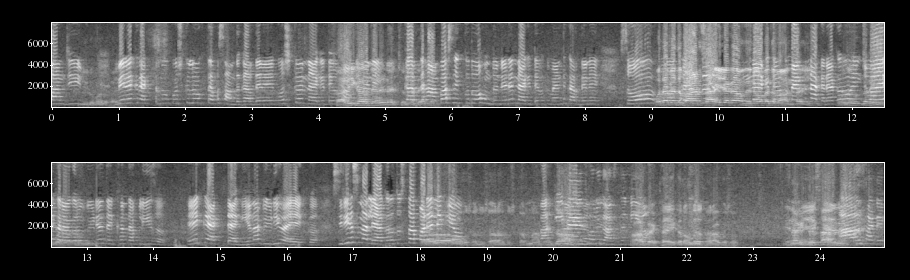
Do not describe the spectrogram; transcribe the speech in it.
ਹਾਂਜੀ। 0.5 ਮੇਰੇ ਕਰੈਕਟਰ ਨੂੰ ਕੁਝ ਕੁ ਲੋਕ ਤਾਂ ਪਸੰਦ ਕਰਦੇ ਨੇ ਕੁਝ ਕੁ 네ਗੇਟਿਵ ਸਾਰੇ ਹੀ ਕਰਦੇ ਨੇ, tension ਨਾ ਕਰਦੇ ਹਾਂ ਬਸ ਇੱਕ ਦੋ ਹੁੰਦੇ ਨੇ ਜਿਹੜੇ 네ਗੇਟਿਵ ਕਮੈਂਟ ਕਰਦੇ ਨੇ। ਸੋ ਉਹਦਾ ਵਿਦਵਾਨ ਸਾਰੀ ਜਗ੍ਹਾ ਹੁੰਦੇ ਨੇ, ਉਹ ਵਿਦਵਾਨ ਦਾ ਕਮੈਂਟ ਜੀ। ਨਾ ਕਰਿਆ ਕਰੋ ਉਹਨਾਂ ਇੰਜੋਏ ਕਰਿਆ ਕਰੋ। ਕਰੋ ਵੀਡੀਓ ਦੇਖਣ ਦਾ ਪਲੀਜ਼ ਇਹ ਇੱਕ ਐਕਟ ਹੈਗੀ ਹੈ ਨਾ ਵੀਡੀਓ ਹੈ ਇੱਕ। ਸੀਰੀਅਸ ਨਾ ਲਿਆ ਕਰੋ ਤੁਸੀਂ ਤਾਂ ਪੜ੍ਹੇ ਲਿਖੇ ਉਹ ਹੋ ਸਾਨੂੰ ਸਾਰਾ ਕੁਝ ਕਰਨਾ ਬਾਕੀ ਪੈਂਦਾ। ਮੈਂ ਤੁਹਾਨੂੰ ਦੱਸ ਦਿੰਦੀ ਆ ਬੈਠਾ ਇਹ ਕਰਾਉਂਦਾ ਸਾਰਾ ਕੁਝ ਜਿਵੇਂ ਇਹ ਸਾਹਿਬ। ਕਹਿੰਦਾ ਆ ਸਾਡੇ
